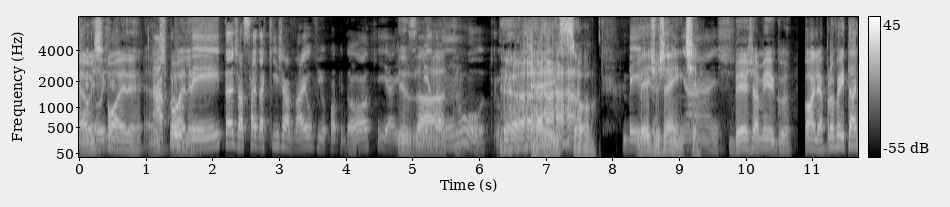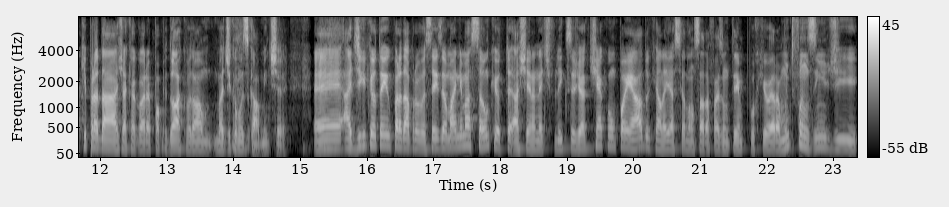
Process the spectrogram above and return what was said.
Hoje, é um hoje spoiler. É um spoiler. Aproveita, já sai daqui, já vai ouvir o Pop Doc e aí Exato. emenda um no outro. É isso. Beijo, gente. gatinhas. Beijo, amigo. Olha, aproveitar aqui pra dar, já que agora é pop doc, vou dar uma, uma dica musical. Mentira. É, a dica que eu tenho pra dar pra vocês é uma animação que eu achei na Netflix. Eu já tinha acompanhado que ela ia ser lançada faz um tempo, porque eu era muito fãzinho de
